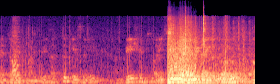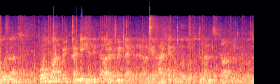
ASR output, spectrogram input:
ಡೆತ್ ಆಡಿಟ್ ಮಾಡಿದ್ವಿ. ಹತ್ತು ಕೇಸಲ್ಲಿ ಪೇಷಂಟ್ಸ್ ಐಸಿಯು ಅಡ್ಮಿಟ್ ಆಗಿರೋದು ಅವರು. ಅವರ ಹೋಮ್ ಆರ್ಬಿಟ್ ಕಂಡೀಷನ್ ಇಂದ ಅವ್ರು ಅಡ್ಮಿಟ್ ಆಗಿದ್ದಾರೆ. ಅವರಿಗೆ ಹಾರ್ಟ್ ಇರ್ಬೋದು ಲಂಗ್ಸ್ ಪ್ರಾಬ್ಲಮ್ ಇರ್ಬೋದು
